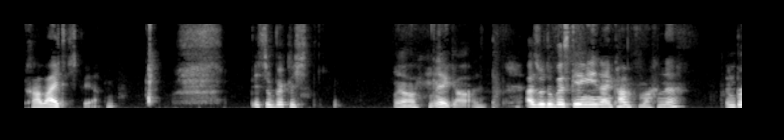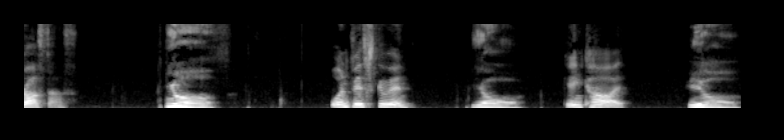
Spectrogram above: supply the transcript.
krawaltig werden. Bist du wirklich, ja, egal. Also du wirst gegen ihn einen Kampf machen, ne? In Brawl Stars. Ja, Und wirst gewinnen. Ja, Gegen Karl. ja,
